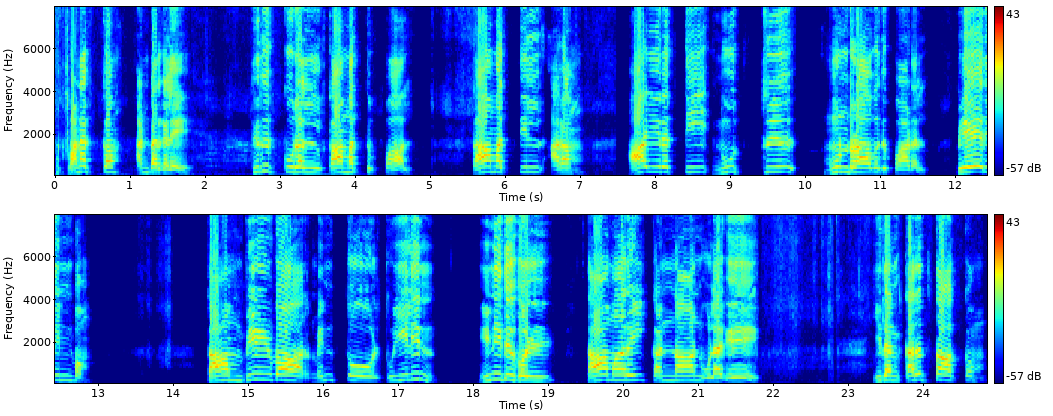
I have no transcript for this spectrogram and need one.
வணக்கம் அன்பர்களே. திருக்குறள் காமத்துப்பால் காமத்தில் அறம். ஆயிரத்தி நூற்று மூன்றாவது பாடல் பேரின்பம். தாம் வீழ்வார் மென்தோல் துயிலின் இனிதுகொள் தாமரை கண்ணான் உலகு. இதன் கருத்தாக்கம்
